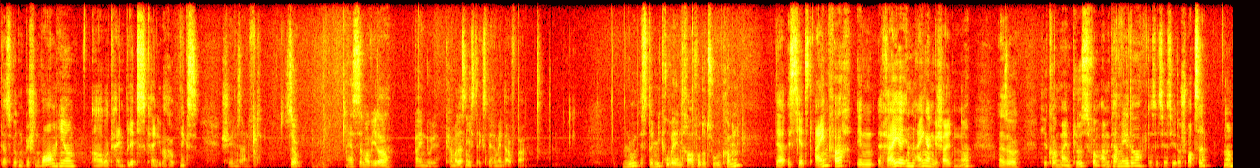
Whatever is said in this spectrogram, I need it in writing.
Das wird ein bisschen warm hier aber kein Blitz kein überhaupt nichts schön sanft. So jetzt sind wir wieder bei Null. Können wir das nächste Experiment aufbauen? Nun ist der Mikrowellentrafo dazugekommen. Der ist jetzt einfach in Reihe in den Eingang geschalten. Ne? Also hier kommt mein Plus vom Ampermeter, das ist jetzt hier der schwarze. Ne?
